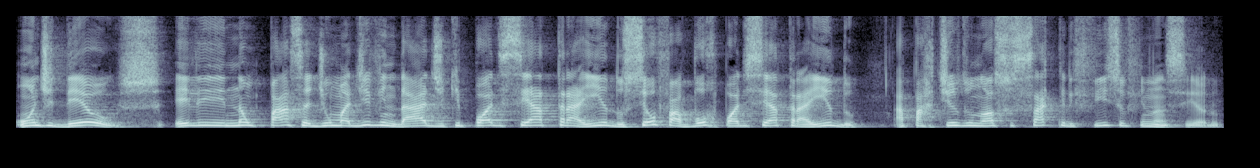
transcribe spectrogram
onde Deus, ele não passa de uma divindade que pode ser atraído, seu favor pode ser atraído a partir do nosso sacrifício financeiro.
